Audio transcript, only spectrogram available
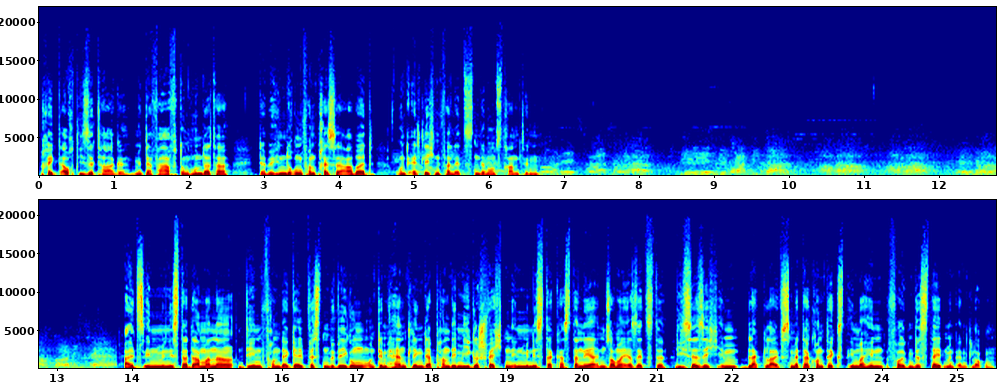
prägt auch diese Tage mit der Verhaftung Hunderter, der Behinderung von Pressearbeit und etlichen verletzten Demonstrantinnen Als Innenminister Darmanin den von der Gelbwestenbewegung und dem Handling der Pandemie geschwächten Innenminister Castaner im Sommer ersetzte, ließ er sich im Black-Lives-Matter-Kontext immerhin folgendes Statement entlocken:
